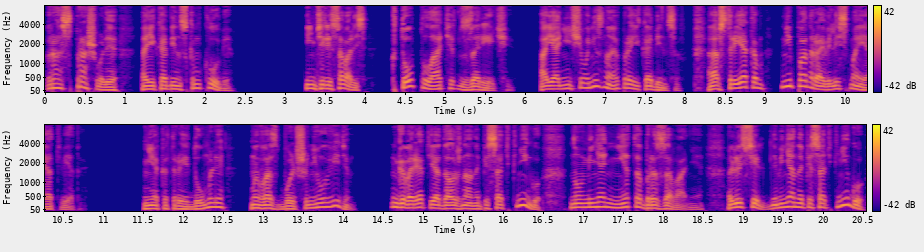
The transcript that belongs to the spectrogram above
расспрашивали о якобинском клубе интересовались, кто платит за речи. А я ничего не знаю про якобинцев. Австриякам не понравились мои ответы. Некоторые думали, мы вас больше не увидим. Говорят, я должна написать книгу, но у меня нет образования. Люсиль, для меня написать книгу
